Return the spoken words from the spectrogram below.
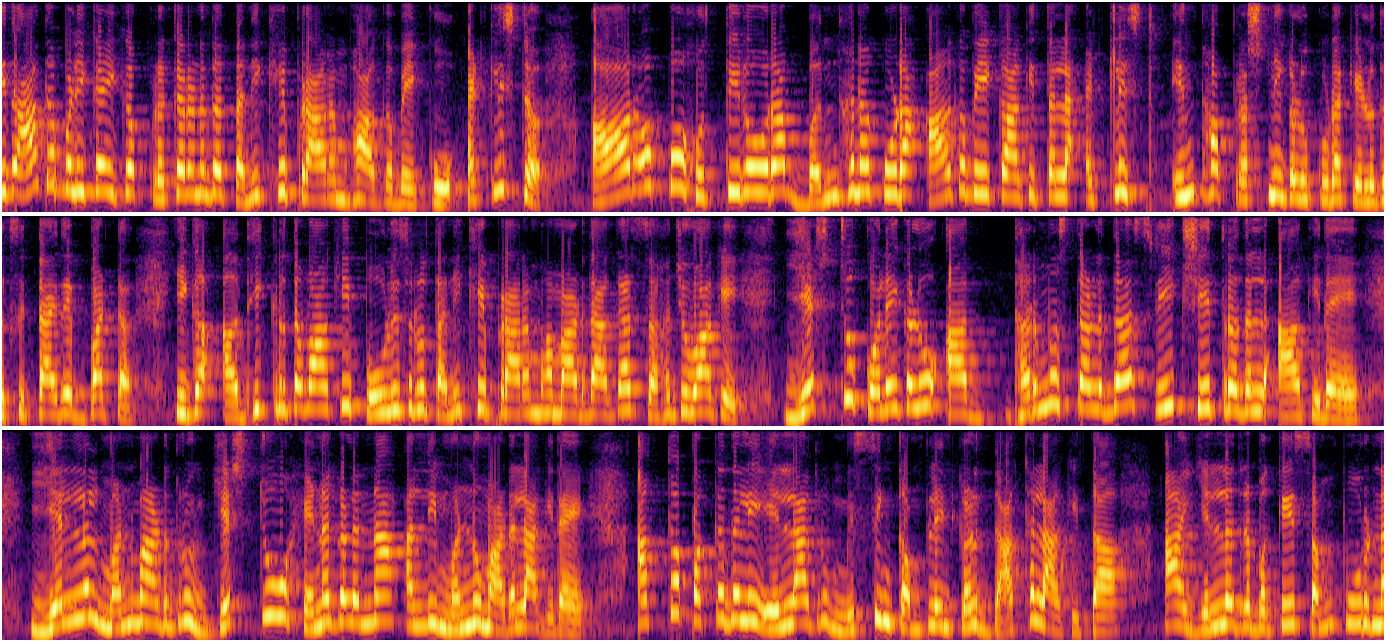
ಇದಾದ ಬಳಿಕ ಈಗ ಪ್ರಕರಣದ ತನಿಖೆ ಪ್ರಾರಂಭ ಆಗಬೇಕು. ಅಟ್ಲೀಸ್ಟ್ ಆರೋಪ ಹೊತ್ತಿರೋರ ಬಂಧನ ಕೂಡ ಆಗಬೇಕಾಗಿತ್ತಲ್ಲ. ಅಟ್ಲೀಸ್ಟ್ ಇಂಥ ಪ್ರಶ್ನೆಗಳು ಕೂಡ ಕೇಳೋದಕ್ಕೆ ಸಿಗ್ತಾ ಇದೆ. ಬಟ್ ಈಗ ಅಧಿಕೃತವಾಗಿ ಪೊಲೀಸರು ತನಿಖೆ ಪ್ರಾರಂಭ ಮಾಡಿದಾಗ ಸಹಜವಾಗಿ ಎಷ್ಟು ಕೊಲೆಗಳು ಆ ಧರ್ಮಸ್ಥಳದ ಶ್ರೀ ಕ್ಷೇತ್ರದಲ್ಲಿ ಆಗಿದೆ. ಎಲ್ಲಲ್ಲಿ ಮಣ್ಣು ಮಾಡಿದ್ರು ಎಷ್ಟು ಹೆಣಗಳನ್ನ ಅಲ್ಲಿ ಮಣ್ಣು ಮಾಡಲಾಗಿದೆ. ಅಕ್ಕಪಕ್ಕದಲ್ಲಿ ಎಲ್ಲಾದ್ರೂ ಮಿಸ್ಸಿಂಗ್ ಕಂಪ್ಲೇಂಟ್ಗಳು ದಾಖಲಾಗಿತ್ತಾ ಆ ಎಲ್ಲದರ ಬಗ್ಗೆ ಸಂಪೂರ್ಣ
